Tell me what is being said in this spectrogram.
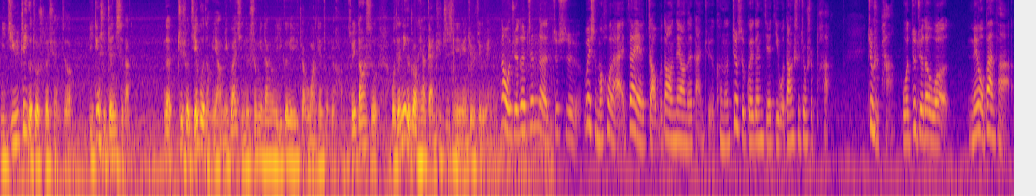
你基于这个做出的选择，一定是真实的。那据说结果怎么样没关系，那生命当中的一个一个脚步往前走就好了。所以当时我在那个状态下敢去支持你的原因就是这个原因。那我觉得真的就是为什么后来再也找不到那样的感觉，可能就是归根结底，我当时就是怕，就是怕，我就觉得我没有办法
